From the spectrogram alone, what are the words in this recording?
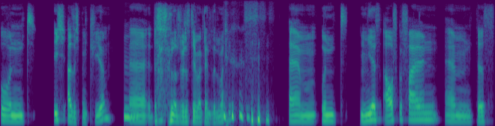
Und ich, also ich bin queer, mhm. äh, das, sonst würde das Thema keinen Sinn machen. ähm, und mir ist aufgefallen, ähm, dass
